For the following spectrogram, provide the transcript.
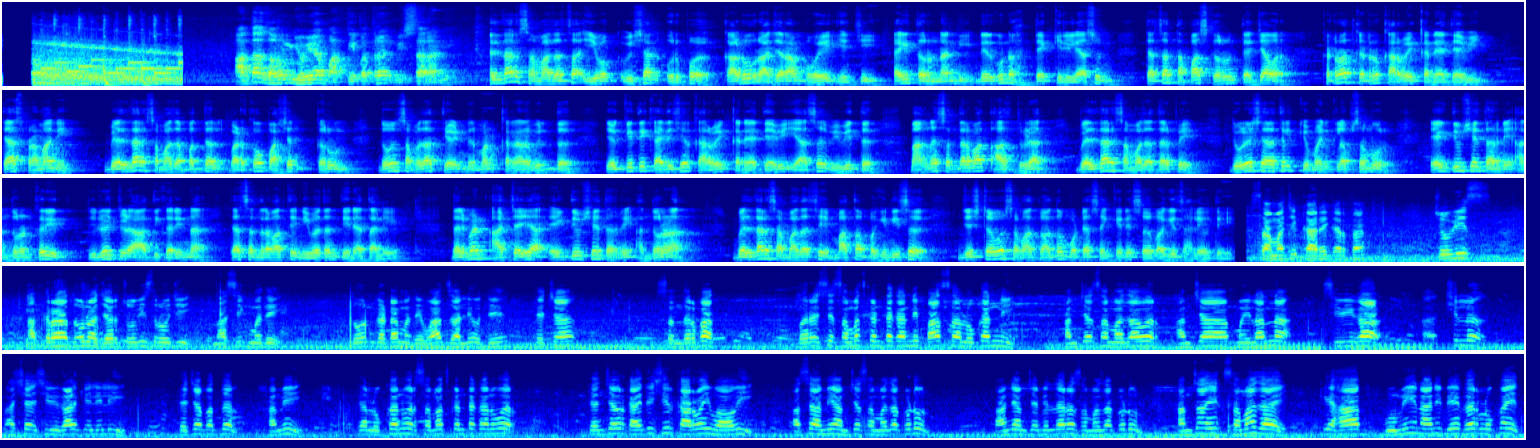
आता जाणून घेऊया बातमीपत्र विस्ताराने. एल्दार समाजाचा युवक विशाल उर्फ काळू राजाराम भोये यांची काही तरुणांनी निर्गुण हत्या केलेली असून त्याचा तपास करून त्याच्यावर कठोरात कठोर कारवाई करण्यात यावी. त्याचप्रमाणे बेलदार समाजाबद्दल भडकाऊ भाषण करून दोन समाजात तेढ निर्माण करणाऱ्याविरुद्ध योग्य ती कायदेशीर कारवाई करण्यात यावी यासह विविध मागण्यासंदर्भात आज धुळ्यात बेलदार समाजातर्फे धुळे शहरातील क्युमाइन क्लबसमोर एक दिवशी धरणे आंदोलन करीत धुळे जिल्हा अधिकाऱ्यांना त्या संदर्भातले निवेदन देण्यात आले. दरम्यान आजच्या या एक दिवसीय धरणे आंदोलनात बेलदार समाजाचे माता भगिनीसह ज्येष्ठ व समाजबांधव मोठ्या संख्येने सहभागी झाले होते. सामाजिक कार्यकर्ता चोवीस अकरा दोन हजार चोवीस रोजी नाशिकमध्ये दोन गटामध्ये वाद झाले होते. त्याच्या संदर्भात बरेचसे समाजकंटकांनी पाच सहा लोकांनी आमच्या समाजावर आमच्या महिलांना शिवीगाळ छिल्ल अशा शिवीगाळ केलेली. त्याच्याबद्दल आम्ही त्या लोकांवर समाजकंटकांवर त्यांच्यावर कायदेशीर कारवाई व्हावी असं आम्ही आमच्या समाजाकडून आणि आमच्या बेलदारा समाजाकडून आमचा एक समाज आहे की हा भूमिहीन आणि बेघर लोक आहेत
